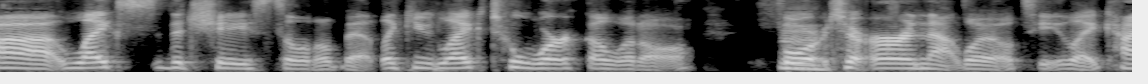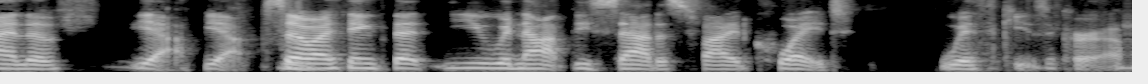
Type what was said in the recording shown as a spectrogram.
uh likes the chase a little bit. Like you like to work a little for to earn that loyalty. Like kind of yeah, yeah. So Mm. I think that you would not be satisfied quite with Kizakura.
